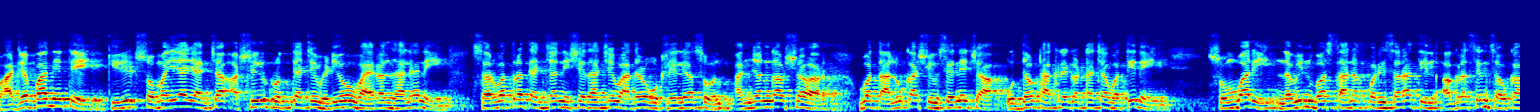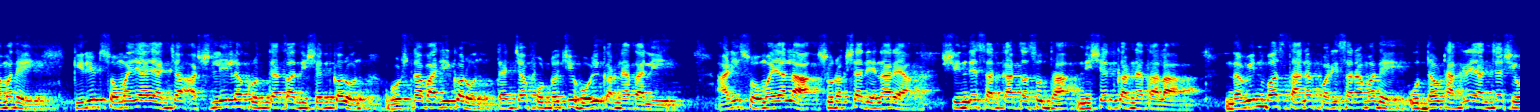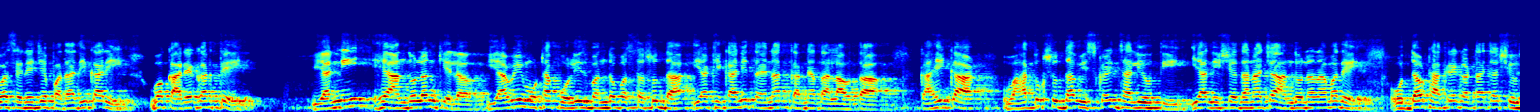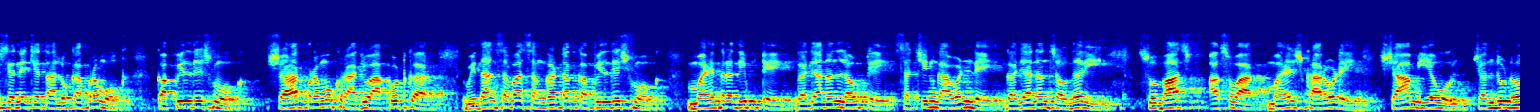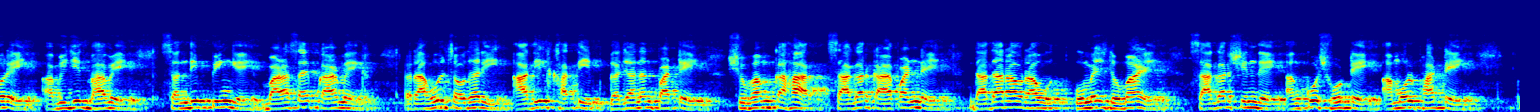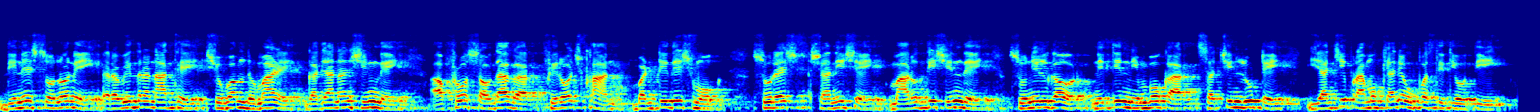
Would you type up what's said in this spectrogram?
भाजपा नेते किरीट सोमय्या यांच्या अश्लील कृत्याचे व्हिडिओ व्हायरल झाल्याने सर्वत्र त्यांच्या निषेधाचे वादळ उठलेले असून अंजनगाव शहर व तालुका शिवसेनेच्या उद्धव ठाकरे गटाच्या वतीने सोमवारी नवीन बस स्थानक परिसरातील अग्रसेन चौकामध्ये किरीट सोमय्या यांच्या अश्लील कृत्याचा निषेध करून घोषणाबाजी करून त्यांच्या फोटोची होळी करण्यात आली आणि सोमय्याला सुरक्षा देणाऱ्या शिंदे सरकारचा सुद्धा निषेध करण्यात आला. नवीन बस स्थानक परिसरामध्ये उद्धव ठाकरे यांच्या शिवसेनेचे पदाधिकारी व कार्यकर्ते यांनी हे आंदोलन केलं. यावेळी मोठा पोलीस बंदोबस्त सुद्धा या ठिकाणी तैनात करण्यात आला होता. काही काळ वाहतूक सुद्धा विस्कळीत झाली होती. या निषेधनाच्या आंदोलनामध्ये उद्धव ठाकरे गटाच्या शिवसेनेचे तालुका प्रमुख कपिल देशमुख शहर प्रमुख राजू आकोटकर विधानसभा संघटक कपिल देशमुख महेंद्र दिपटे गजानन लवटे सचिन गावंडे गजानन चौधरी सुभाष आसवार महेश खारोडे श्याम येऊल चंदू ढोरे अभिजित भावे संदीप पिंगे बाळासाहेब काळमेघ राहुल चौधरी आदिल खातीब गजानन पाटे शुभम कहार सागर काळपांडे दादाराव राऊत उमेश धुमाळे सागर शिंदे अंकुश होटे अमोल फाटे दिनेश सोनोने रवींद्र नाथे शुभम धुमाळे गजानन शिंगणे अफरोज सौदागर फिरोज खान बंटी देशमुख सुरेश शनिशे मारुती शिंदे सुनील गौर नितीन निंबोकार सचिन लुटे यांची प्रामुख्याने उपस्थिती होती.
